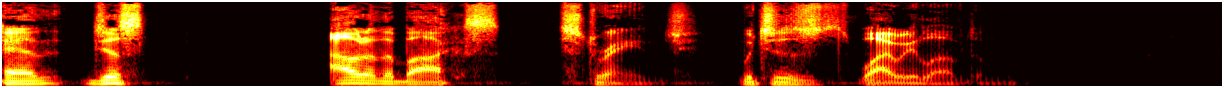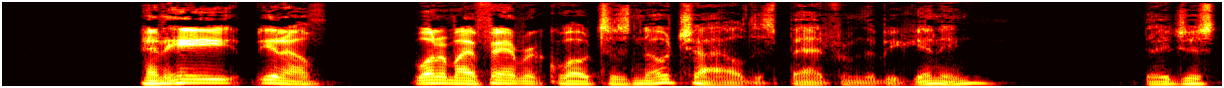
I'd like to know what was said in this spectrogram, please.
and just out of the box strange, which is why we loved him. And he, you know, one of my favorite quotes is No child is bad from the beginning. They just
